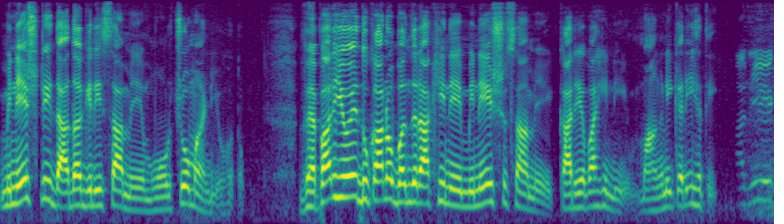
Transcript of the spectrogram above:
મિનેશની દાદાગીરી સામે મોરચો માંડ્યો હતો. વેપારીઓએ દુકાનો બંધ રાખીને મિનેશ સામે કાર્યવાહીની માંગણી કરી હતી. માજી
